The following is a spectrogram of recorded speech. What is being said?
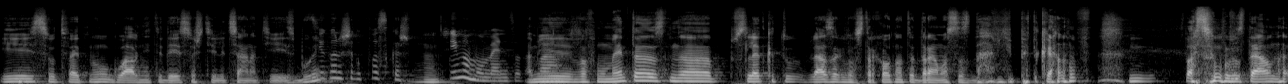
и съответно главните действащи лица на тия избори. Сигурно ще го пускаш. Ще има момент за това. Ами в момента, след като влязах в страхотната драма с Дани Петканов, това съм го оставил на,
